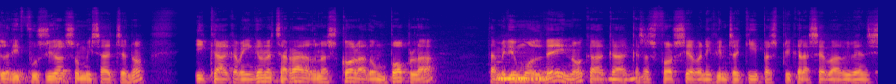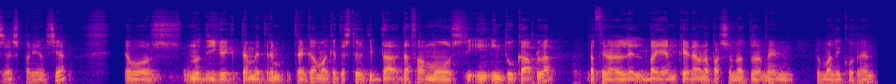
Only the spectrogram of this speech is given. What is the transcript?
la difusió del seu missatge, no? I que, que vingui una xerrada d'una escola, d'un poble, també mm. diu molt d'ell, no? que, que, que s'esforci a venir fins aquí per explicar la seva vivència i la experiència. Llavors, no, jo crec que també trenca amb aquest estereotip de, de famós intocable, que al final veiem que era una persona totalment normal i corrent.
